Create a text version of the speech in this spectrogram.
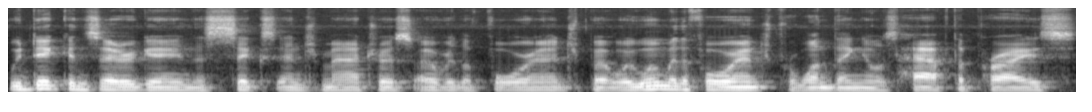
We did consider getting the 6 inch mattress over the 4 inch, but we went with the 4 inch for one thing, it was half the price.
